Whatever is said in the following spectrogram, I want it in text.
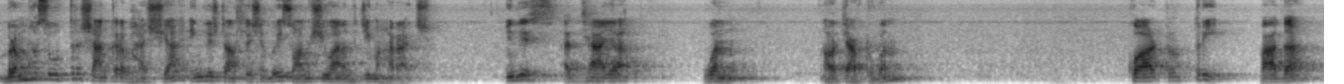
Brahmasutra Shankara Bhashya, English translation by Swami Shivanandaji Maharaj. In this Adhyaya 1 or chapter 1, quarter 3, Pada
